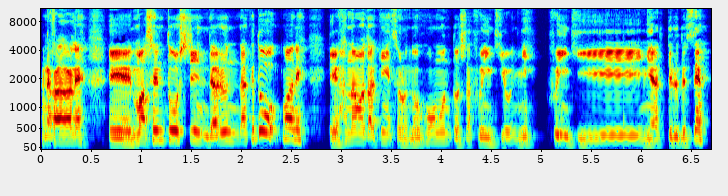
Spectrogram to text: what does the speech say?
なかなかね、えー、まあ戦闘シーンであるんだけど、まあね、えー、花間だけにそののほほんとした雰囲気をに、雰囲気にやってるですね、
